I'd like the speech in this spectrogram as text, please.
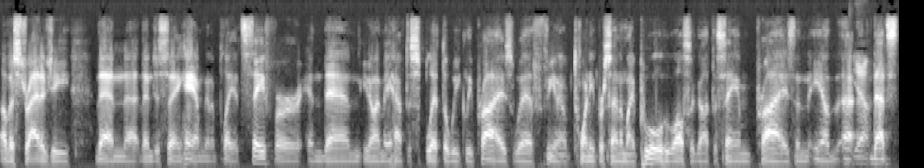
of a strategy than uh, than just saying, "Hey, I'm going to play it safer," and then you know I may have to split the weekly prize with you know 20% of my pool who also got the same prize, and you know uh, yeah. that's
